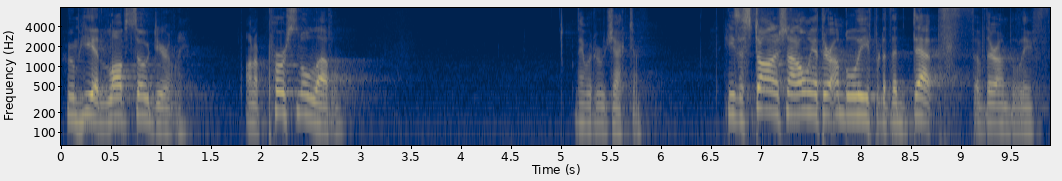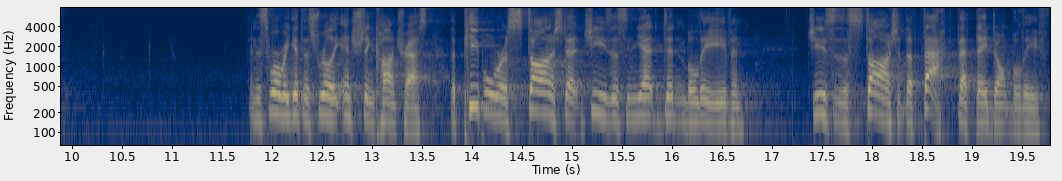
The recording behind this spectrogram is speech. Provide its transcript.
whom he had loved so dearly, on a personal level, they would reject him. He's astonished not only at their unbelief, but at the depth of their unbelief. And this is where we get this really interesting contrast. The people were astonished at Jesus and yet didn't believe, and Jesus is astonished at the fact that they don't believe.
